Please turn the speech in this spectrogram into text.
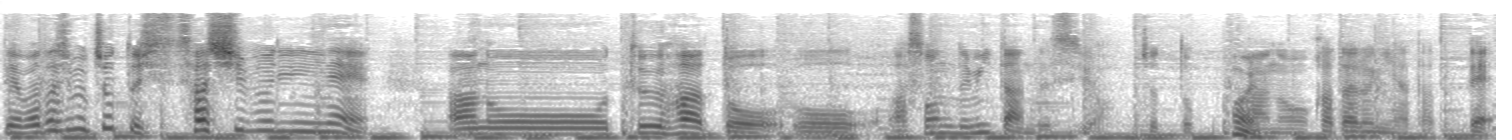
で、私もちょっと久しぶりにね、あのー、トゥーハートを遊んでみたんですよ。ちょっと、はい、あの、語るにあたって。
